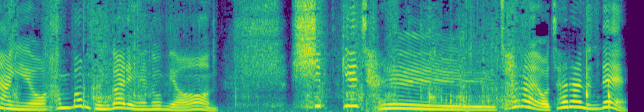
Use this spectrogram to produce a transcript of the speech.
천리향이요. 한번 분갈이 해 놓으면 쉽게 잘 자라요. 자라는데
